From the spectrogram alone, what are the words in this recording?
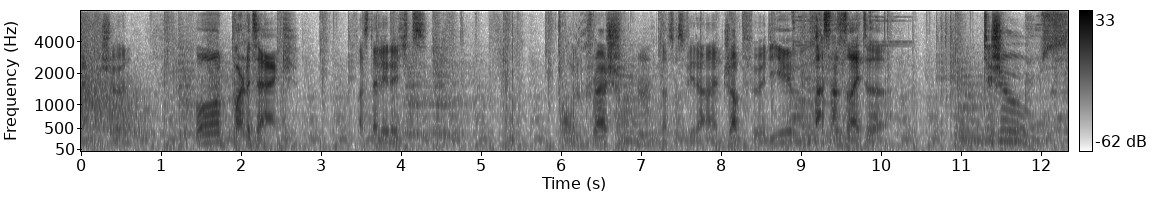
Dankeschön. Und Burn Attack. Fast erledigt. Und Crash. Mhm, das ist wieder ein Job für die Wasserseite. Tissues.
